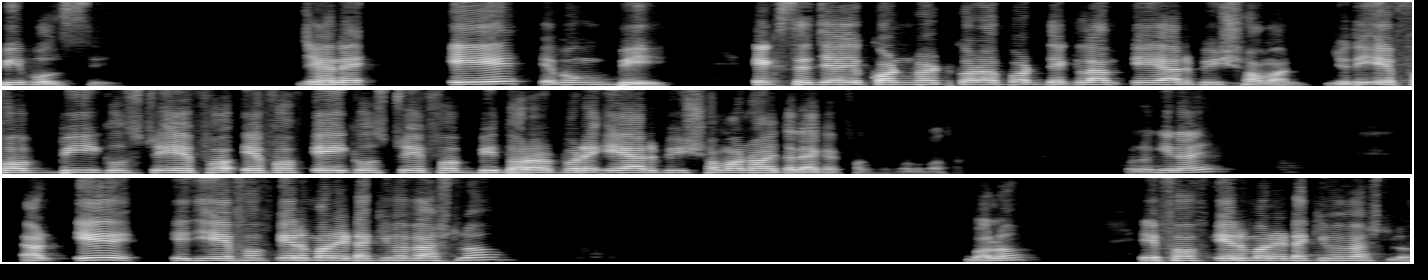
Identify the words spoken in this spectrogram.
b বলছি। যেখানে এ এবং বি এক্সের জায়গায় কনভার্ট করার পর দেখলাম এ আর বি সমান। যদি f of b equals to f f of a equals to f of b ধরার পরে এ আর বি সমান হয়, তাহলে এক এক ফাংশন কোনো কথা কোনো কি নাই? কারণ এ এই যে এফ অফ এর মান এটা কীভাবে আসলো? বলো। এফ অফ এর মান এটা কীভাবে আসলো?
